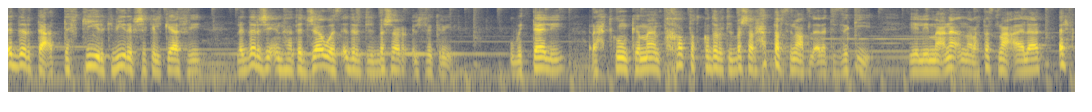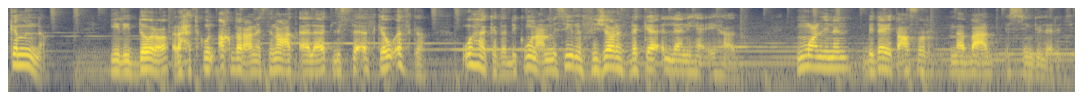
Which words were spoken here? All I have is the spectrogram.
قدرة على التفكير كبيرة بشكل كافي لدرجة إنها تتجاوز قدرة البشر الفكرية وبالتالي رح تكون كمان تخطط قدرة البشر حتى بصناعة الآلات الذكية يلي معناه انها رح تصنع آلات أذكى منا يلي بدورها رح تكون أقدر على صناعة آلات لسه أذكى وأذكى. وهكذا بيكون عم يصير انفجار الذكاء اللانهائي هذا. معلنا بداية عصر ما بعد السنجولاريتي.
